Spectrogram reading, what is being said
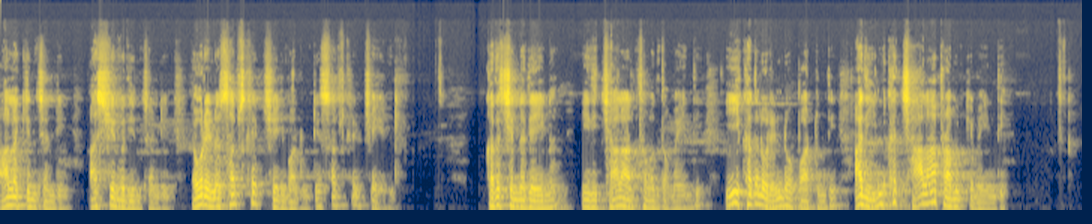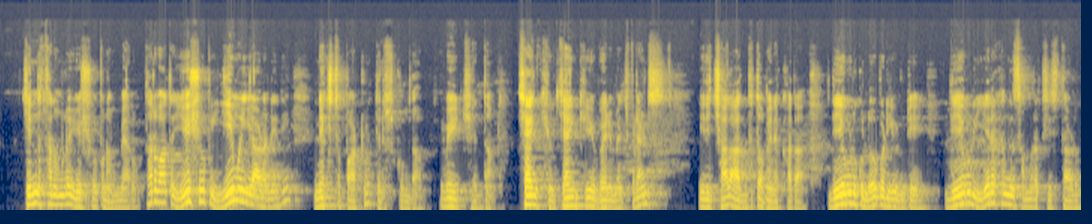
ఆలకించండి ఆశీర్వదించండి. ఎవరైనా సబ్స్క్రైబ్ చేయని వాళ్ళు ఉంటే సబ్స్క్రైబ్ చేయండి. కథ చిన్నది అయినా ఇది చాలా అర్థవంతమైంది. ఈ కథలో రెండో పార్ట్ ఉంది. అది ఇంకా చాలా ప్రాముఖ్యమైంది. చిన్నతనంలో యేషోపు నమ్మారు. తర్వాత యేషోపు ఏమయ్యాడనేది నెక్స్ట్ పార్ట్లో తెలుసుకుందాం. వెయిట్ చేద్దాం. Thank you. Thank you very much friends. ఇది చాలా అద్భుతమైన కథ. దేవుడికి లోబడి ఉంటే దేవుడు ఏ రకంగా సంరక్షిస్తాడు?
